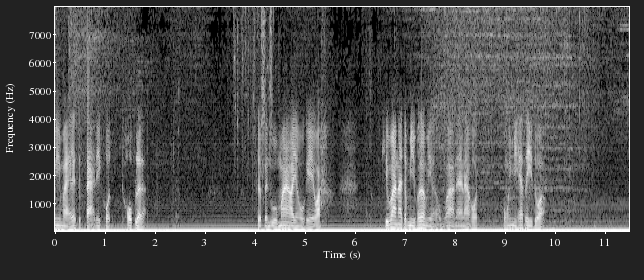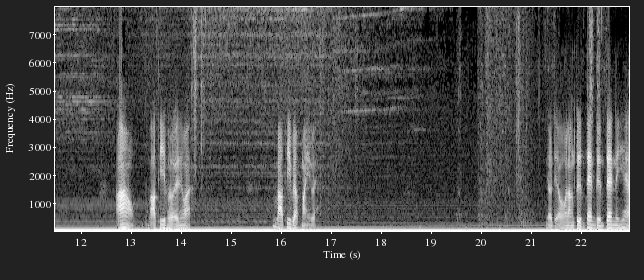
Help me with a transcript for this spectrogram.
มีหมายเลขสิบแปดนี่กดครบเลยล่ะเสือเป็นบูมาก็ยังโอเควะคิดว่าน่าจะมีเพิ่มอีกผมว่าในอนาคตคงไม่มีแค่สี่ตัว อ้าวบาวตี้เผยนี่ว่าบาวตี้แบบใหม่ไปเดี๋ยวเดี๋ยวกำลังตื่นเต้นตื่นเต้นไอ้เหี้ย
